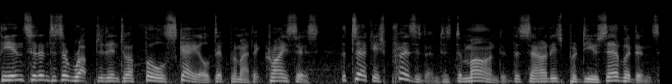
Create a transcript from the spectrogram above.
The incident has erupted into a full-scale diplomatic crisis. The Turkish president has demanded the Saudis produce evidence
